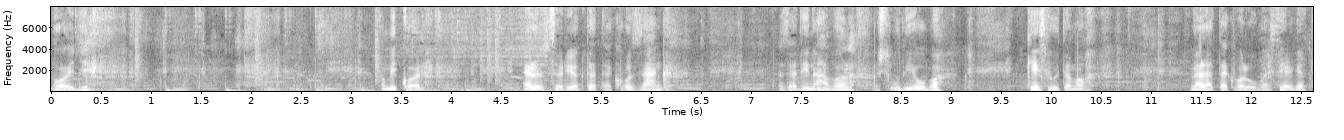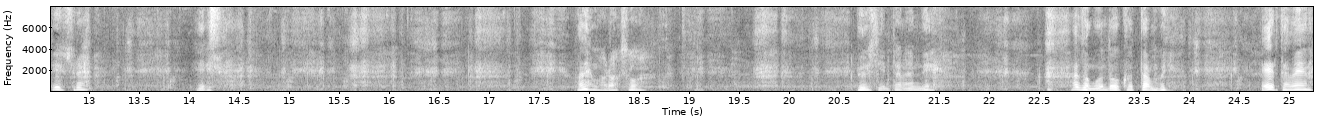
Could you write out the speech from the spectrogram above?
hogy amikor először jöttetek hozzánk az Edinával a stúdióba, készültem a veletek való beszélgetésre, és ha nem haragszol, őszinte lennék. Azon gondolkodtam, hogy értem én,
